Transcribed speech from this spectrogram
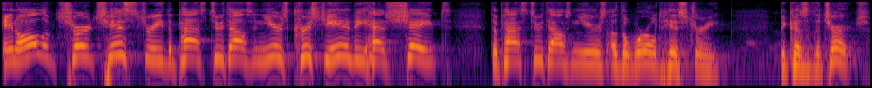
In all of church history, the past 2,000 years, Christianity has shaped the past 2,000 years of the world history because of the church.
